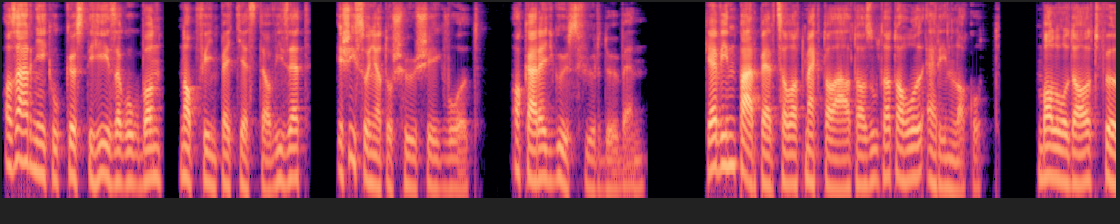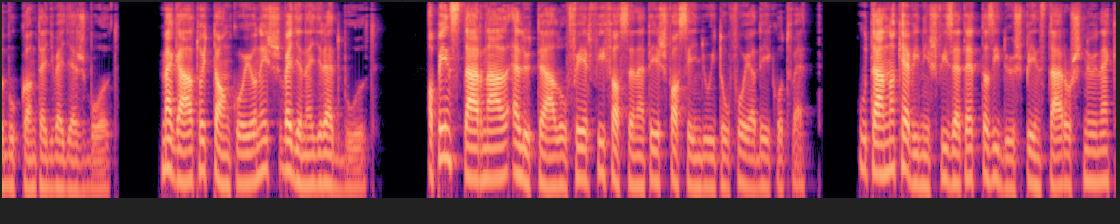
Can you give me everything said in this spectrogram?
Az árnyékuk közti hézagokban napfény petjezte a vizet, és iszonyatos hőség volt, akár egy gőzfürdőben. Kevin pár perc alatt megtalálta az utat, ahol Erin lakott. Baloldalt fölbukkant egy vegyesbolt. Megállt, hogy tankoljon és vegyen egy Red Bullt. A pénztárnál előtte álló férfi faszenet és faszéngyújtó folyadékot vett. Utána Kevin is fizetett az idős pénztáros nőnek,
